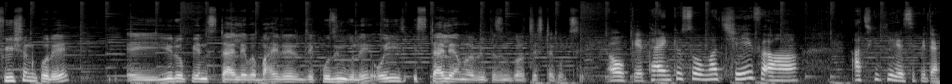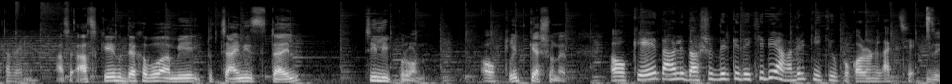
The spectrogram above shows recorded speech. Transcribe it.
ফিউশন করে এই ইউরোপিয়ান স্টাইলে বা বাইরের যে কুজিনগুলি ওই স্টাইলে আমরা রিপ্রেজেন্ট করার চেষ্টা করছি। Okay thank you so much chef আজকে কি রেসিপি দেখাবেন? আচ্ছা আজকে দেখাবো আমি একটু Chinese style chilli prawn okay with ক্যাশনের ওকে তাহলে দর্শকদেরকে দেখিয়ে দিই আমাদের কি কি উপকরণ লাগছে। জি।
